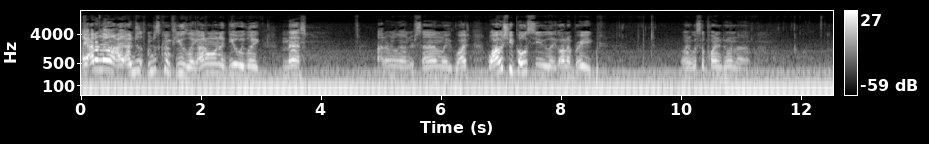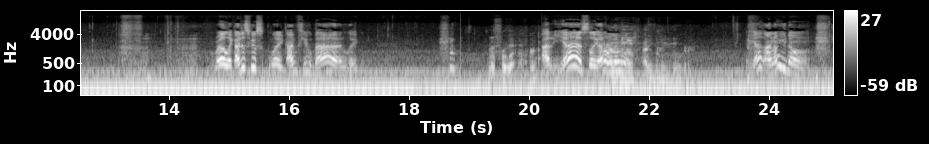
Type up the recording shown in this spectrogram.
like I don't know. I, I'm just I'm just confused. Like I don't want to deal with like mess. I don't really understand. Like why why would she post you like on a break? Like what's the point of doing that? Mm-hmm. Bro, like I just feel like I feel bad. Like Well, For what? Her? I yes, like I I don't didn't even know. know. I didn't even know you knew her. Yes, I know you don't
